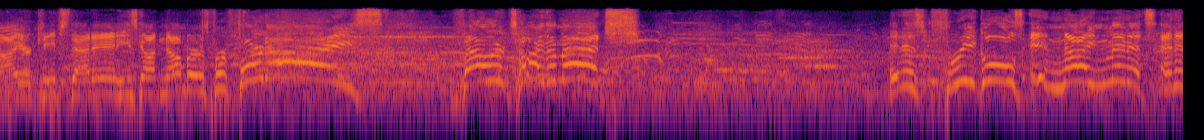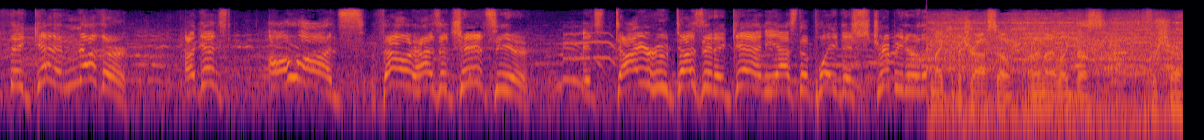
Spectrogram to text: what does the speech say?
Dyer keeps that in. He's got numbers for four Fordyce! Valour tie the match! It is three goals in nine minutes, and if they get another against all odds, Valour has a chance here. It's Dyer who does it again. He has to play distributor. Mikey Petrasso on a night like this, for sure.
